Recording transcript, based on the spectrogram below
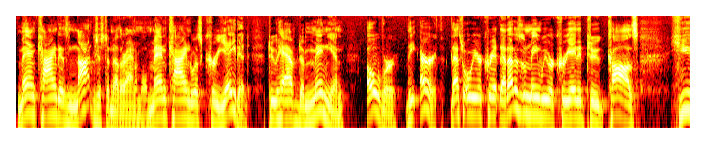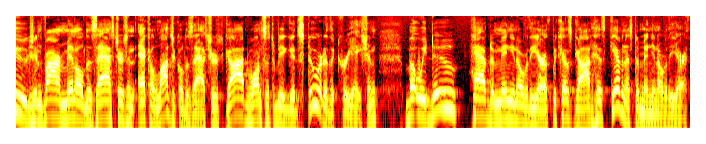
Mankind is not just another animal. Mankind was created to have dominion over the earth. That's what we were created. Now that doesn't mean we were created to cause huge environmental disasters and ecological disasters. God wants us to be a good steward of the creation, but we do have dominion over the earth because God has given us dominion over the earth.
